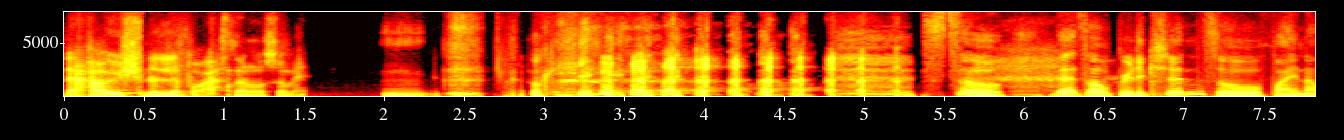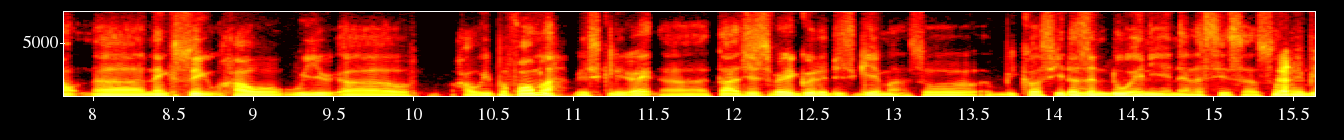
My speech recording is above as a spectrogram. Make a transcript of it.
like how you show the love for Arsenal also, man. Mm. okay. so that's our prediction. So find out uh, next week how we uh, how we perform lah. Basically, right? Uh, Taj is very good at this game. Ah, so because he doesn't do any analysis, ah, so maybe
